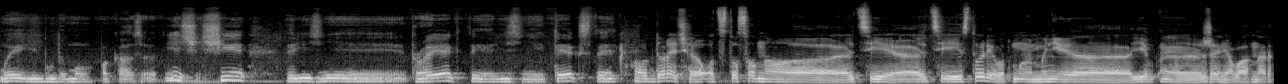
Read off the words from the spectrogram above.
ми її будемо показувати. Є ще, ще різні проекти, різні тексти. От, до речі, от стосовно е, цієї, цієї історії, от мені е, е, Женя Вагнер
